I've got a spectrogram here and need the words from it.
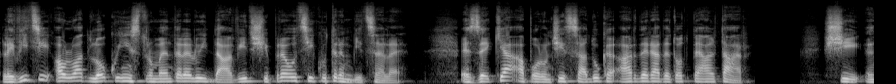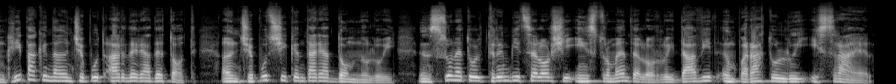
Leviții au luat loc cu instrumentele lui David și preoții cu trâmbițele. Ezechia a poruncit să aducă arderea de tot pe altar. Și, în clipa când a început arderea de tot, a început și cântarea Domnului, în sunetul trâmbițelor și instrumentelor lui David, împăratul lui Israel.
